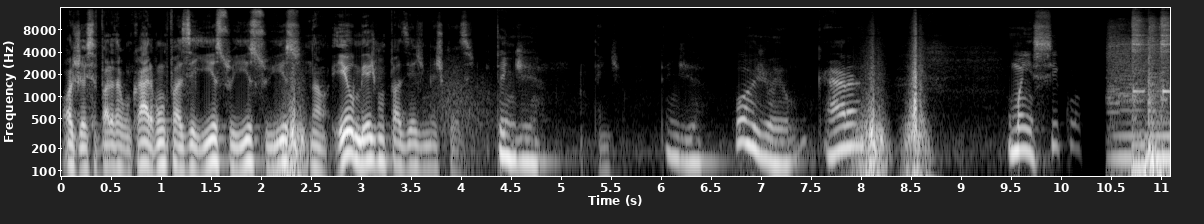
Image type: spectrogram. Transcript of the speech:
Ó, João, você fala com o cara, vamos fazer isso, isso, isso. Não, eu mesmo fazia as minhas coisas. Entendi. Entende? Entendi. Porra, Joel. Cara, uma enciclopédia. Thank you.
